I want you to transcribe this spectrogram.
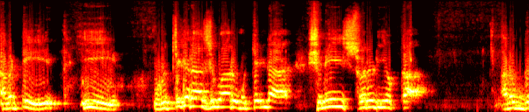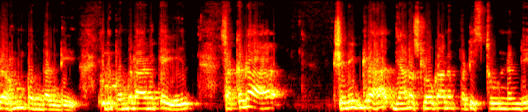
కాబట్టి ఈ వృచ్చిక రాశి వారు ముఖ్యంగా శనీశ్వరుడి యొక్క అనుగ్రహం పొందండి. ఇది పొందడానికై చక్కగా శనిగ్రహ ధ్యాన శ్లోకాన్ని పఠిస్తూ ఉండండి.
